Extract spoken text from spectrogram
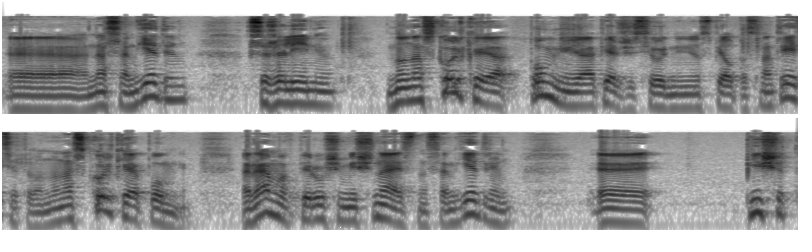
э, на Сангедрин, к сожалению – но насколько я помню, я опять же сегодня не успел посмотреть этого, но насколько я помню, Рама в Перуше Мишнаес на Сангедрин э, пишет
